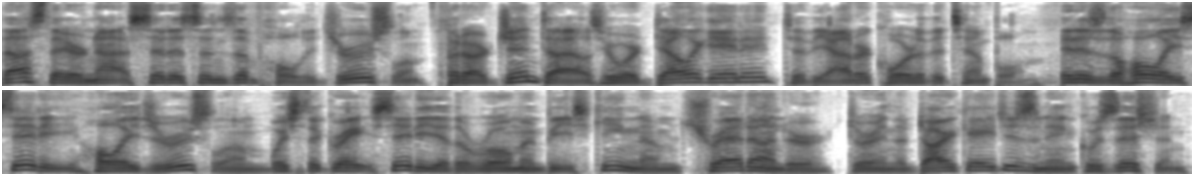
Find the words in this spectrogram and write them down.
Thus, they are not citizens of Holy Jerusalem, but are Gentiles who are delegated to the outer court of the temple. It is the holy city, Holy Jerusalem, which the great city of the Roman beast kingdom tread under during the Dark Ages and Inquisition.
